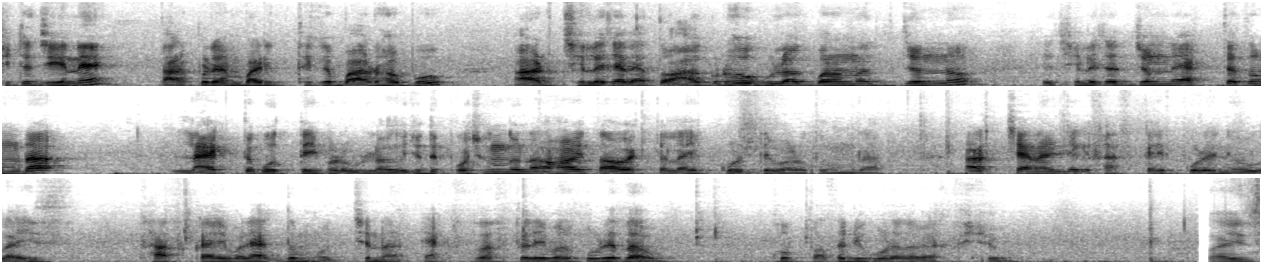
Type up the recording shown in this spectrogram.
সেটা জেনে তারপরে আমি বাড়ির থেকে বার হব। আর ছেলেটার এত আগ্রহ ব্লগ বানানোর জন্য ছেলেটার জন্য একটা তোমরা লাইক তো করতেই পারো ব্লগে যদি পছন্দ না হয় তাও একটা লাইক করতে পারো তোমরা। আর চ্যানেলটাকে সাবস্ক্রাইব করে নিও গাইস সাবস্ক্রাইবার একদম হচ্ছে না। একশো সাবস্ক্রাইবার করে দাও। খুব তাড়াতাড়ি করে দাও একশো। গাইস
